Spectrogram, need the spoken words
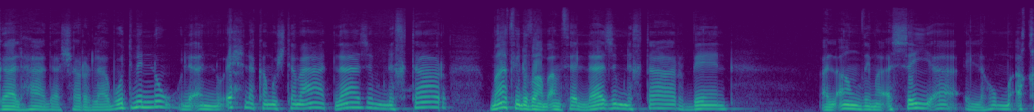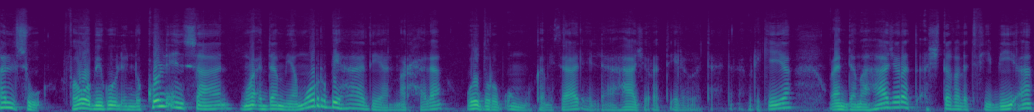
قال هذا شر لابد منه لأنه إحنا كمجتمعات لازم نختار ما في نظام أمثل لازم نختار بين الأنظمة السيئة اللي هم أقل سوء. فهو بيقول أنه كل إنسان معدم يمر بهذه المرحلة. ويضرب أمه كمثال إلا هاجرت إلى الولايات المتحدة الأمريكية وعندما هاجرت اشتغلت في بيئة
